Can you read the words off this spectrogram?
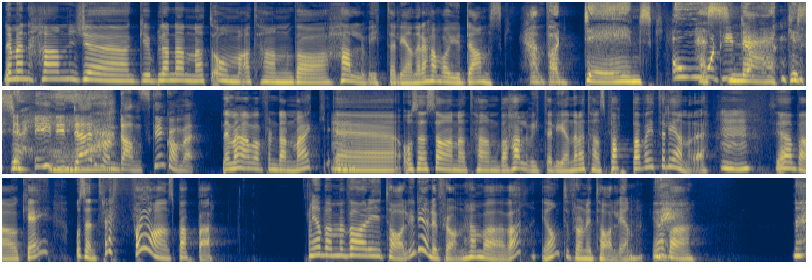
Nej, men han ljög bland annat om att han var halvitalienare. Han var ju dansk. Han var dansk! Åh, han snackar så Nej, det är därifrån dansken kommer. Nej, men han var från Danmark. Eh, och sen sa han att han var halvitalienare, att hans pappa var italienare. Så jag bara okej. Och sen träffade jag hans pappa. Jag bara, men var i Italien är du ifrån? Han bara, va? Jag är inte från Italien. Jag bara, nej.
